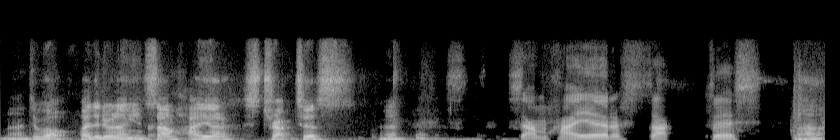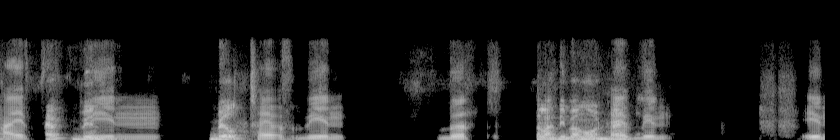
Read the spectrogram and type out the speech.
Nah, coba Fajri ulangi. Some higher structures. Eh? some higher success Nah, have have been been built, have been but telah dibangun. eh? have been in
